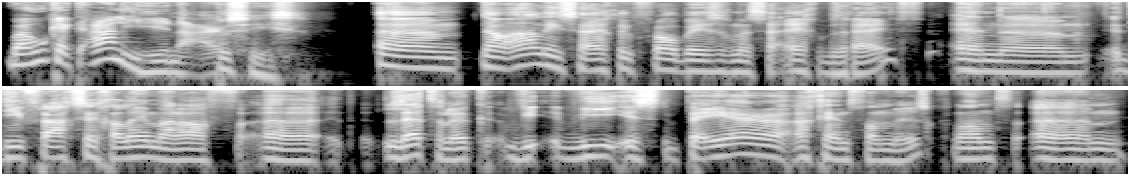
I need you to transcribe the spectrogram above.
Maar hoe kijkt Ali hiernaar? Precies. Um, nou, Ali is eigenlijk vooral bezig met zijn eigen bedrijf. En um, die vraagt zich alleen maar af, uh, letterlijk, wie, wie is de PR-agent van Musk? Want um,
